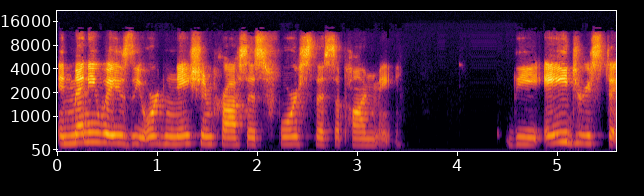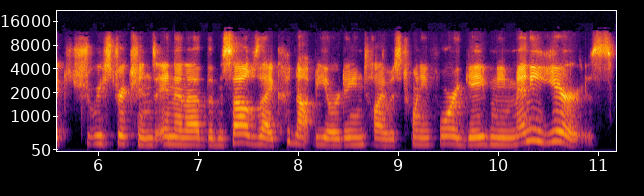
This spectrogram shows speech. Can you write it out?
In many ways, the ordination process forced this upon me. The age restric- restrictions in and of themselves, that I could not be ordained till I was 24, gave me many years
